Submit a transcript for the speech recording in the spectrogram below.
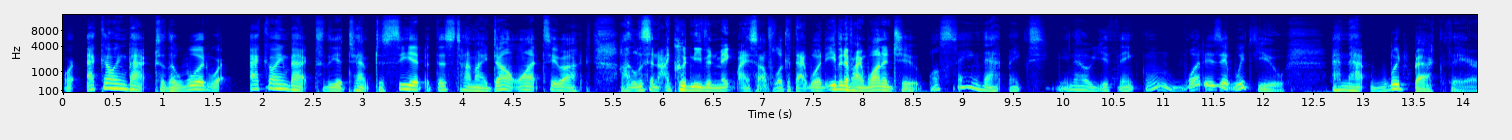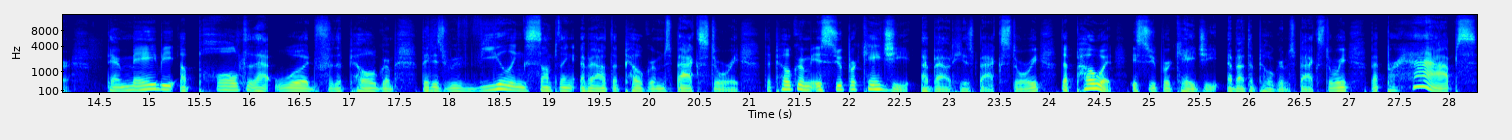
we're echoing back to the wood, we're echoing back to the attempt to see it, but this time I don't want to. Uh, uh, listen, I couldn't even make myself look at that wood, even if I wanted to. Well, saying that makes, you know, you think, mm, what is it with you? And that wood back there, there may be a pull to that wood for the pilgrim that is revealing something about the pilgrim's backstory. The pilgrim is super cagey about his backstory. The poet is super cagey about the pilgrim's backstory. But perhaps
